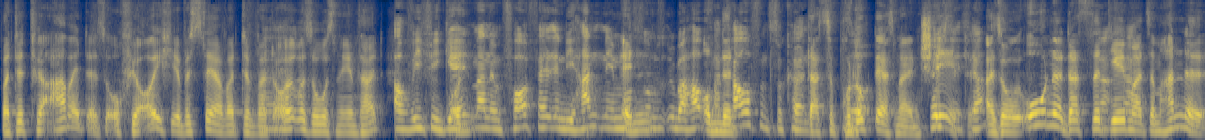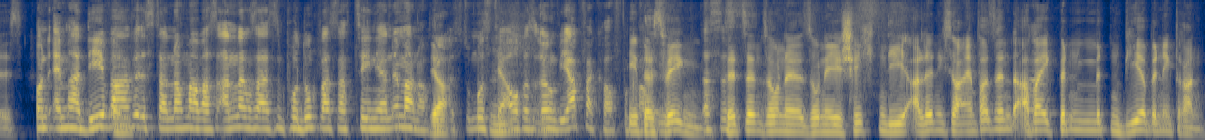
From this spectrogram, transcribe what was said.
was das für Arbeit ist, auch für euch. Ihr wisst ja, was, was Ja. eure Soßen eben halt. Auch wie viel Geld Und- man im Vorfeld in die Hand nehmen muss, um es überhaupt um das- verkaufen zu können. Dass das Produkt So. erstmal entsteht. Richtig, ja. Also ohne, dass das Ja, jemals im Handel ist. Und MHD-Ware ist dann nochmal was anderes als ein Produkt, was nach zehn Jahren immer noch Ja. ist. Du musst ja auch es irgendwie abverkauft bekommen. Deswegen, Das das, sind so eine, so eine Geschichten, die alle nicht so einfach sind. Aber ich bin mit einem Bier bin ich dran.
